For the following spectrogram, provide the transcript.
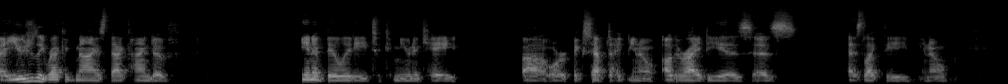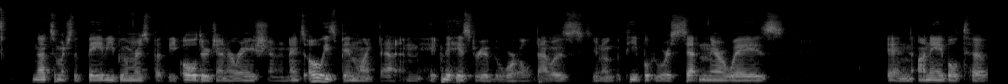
I usually recognize that kind of inability to communicate uh, or accept you know other ideas as as like the you know not so much the baby boomers but the older generation. And it's always been like that in the history of the world. That was you know the people who were set in their ways and unable to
